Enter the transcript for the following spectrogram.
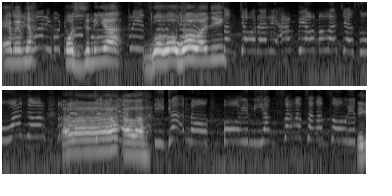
MM-nya, 2020. positioningnya. Wow, wow, wow anjing. Alah, alah. 3-0. Poin yang sangat-sangat solid. GG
